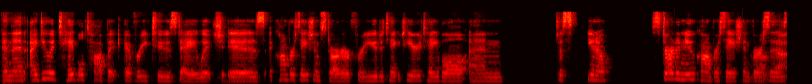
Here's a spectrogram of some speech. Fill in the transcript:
And then I do a table topic every Tuesday, which mm-hmm. is a conversation starter for you to take to your table and just, you know, start a new conversation versus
